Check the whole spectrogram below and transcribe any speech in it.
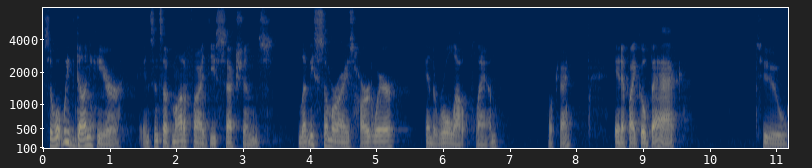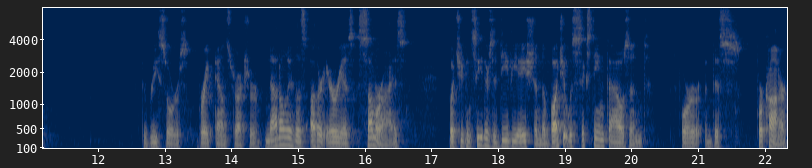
So what we've done here, and since I've modified these sections, let me summarize hardware and the rollout plan, okay? And if I go back to the resource breakdown structure, not only are those other areas summarized, but you can see there's a deviation. The budget was 16,000 for this for Connor,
